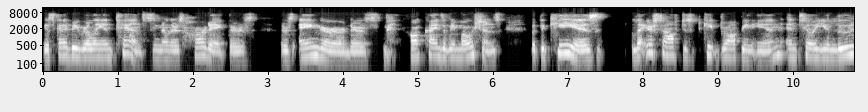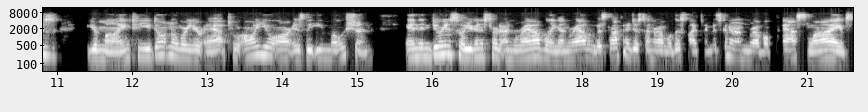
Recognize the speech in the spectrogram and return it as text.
it's going to be really intense. You know, there's heartache, there's there's anger, there's all kinds of emotions. But the key is let yourself just keep dropping in until you lose your mind, till you don't know where you're at, till all you are is the emotion. And in doing so, you're going to start unraveling, unraveling. It's not going to just unravel this lifetime, it's going to unravel past lives,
